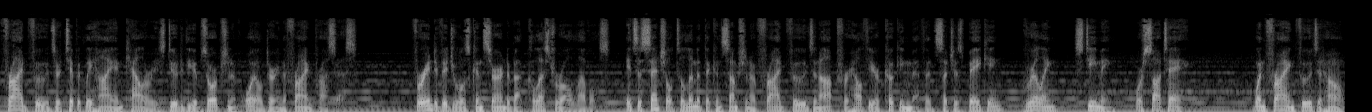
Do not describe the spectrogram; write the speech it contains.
Fried foods are typically high in calories due to the absorption of oil during the frying process. For individuals concerned about cholesterol levels, it's essential to limit the consumption of fried foods and opt for healthier cooking methods such as baking, grilling, steaming, or sauteing. When frying foods at home,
